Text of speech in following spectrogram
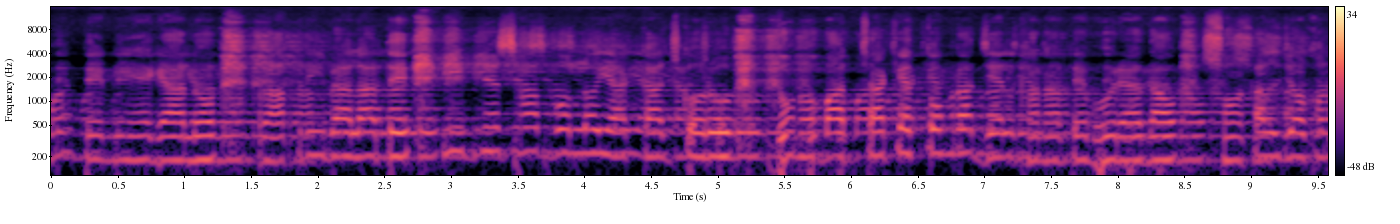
মারতে নিয়ে গেল। রাত্রি বেলাতে ইবনে সাহ বলল, এক কাজ করো, দোনো বাচ্চাকে তোমরা জেলখানাতে ভরে দাও। সকাল যখন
